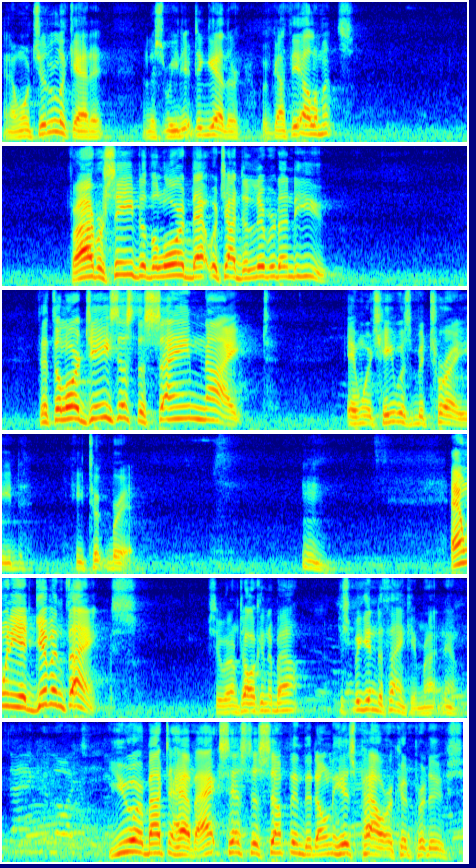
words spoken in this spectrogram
And I want you to look at it, and let's read it together. We've got the elements. For I received of the Lord that which I delivered unto you. That the Lord Jesus, the same night in which he was betrayed, he took bread. Hmm. And when he had given thanks, see what I'm talking about? Just begin to thank him right now. You, are about to have access to something that only his power could produce.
